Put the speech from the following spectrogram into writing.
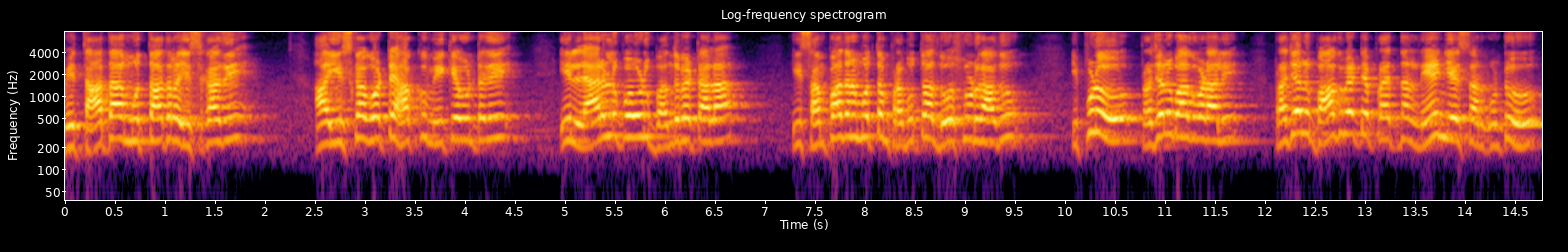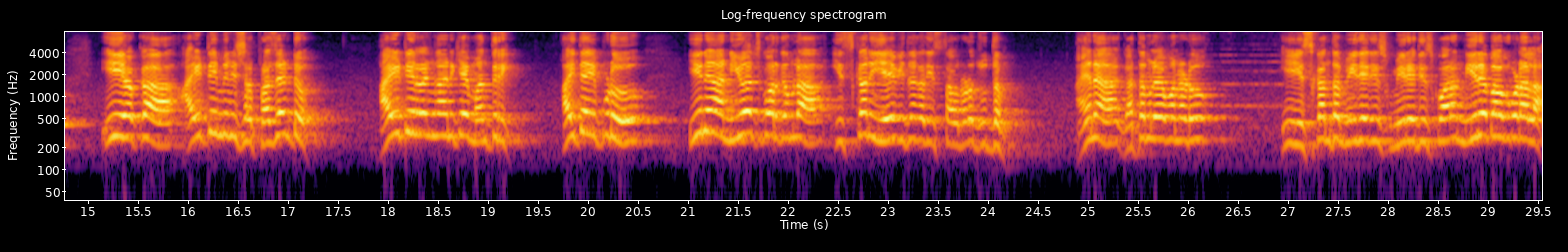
మీ తాత ముత్తాతల ఇసుకది ఆ ఇసుక కొట్టే హక్కు మీకే ఉంటుంది. ఈ లారీలు పోవుడు బంద్ పెట్టాలా? ఈ సంపాదన మొత్తం ప్రభుత్వాలు దోసుకుడు కాదు. ఇప్పుడు ప్రజలు బాగుపడాలి. ప్రజలు బాగుపెట్టే ప్రయత్నాలు నేను చేస్తాను అనుకుంటూ ఈ యొక్క ఐటీ మినిస్టర్ ప్రజెంట్ ఐటీ రంగానికే మంత్రి. అయితే ఇప్పుడు ఈయన ఆ నియోజకవర్గంలో ఇసుకని ఏ విధంగా తీస్తా ఉన్నాడో చూద్దాం. ఆయన గతంలో ఏమన్నాడు? ఈ ఇసుకంతా మీదే తీసుకు మీరే తీసుకోవాలా? మీరే బాగుపడాలా?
